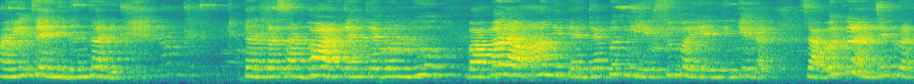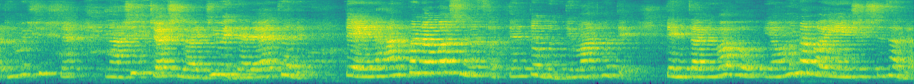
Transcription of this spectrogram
आईचे निधन झाले. त्यांचा सांभाळ त्यांचे बंधू बाबाराव आणि त्यांच्या पत्नी येसुबाई यांनी केला. सावरकरांचे प्राथमिक शिक्षण नाशिकच्या शिवाजी विद्यालयात झाले. ते लहानपणापासूनच अत्यंत बुद्धिमान होते. त्यांचा विवाह यमुनाबाई यांच्याशी झाला.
